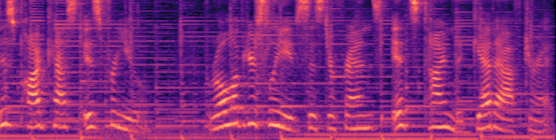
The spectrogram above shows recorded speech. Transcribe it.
this podcast is for you. Roll up your sleeves, sister friends. It's time to get after it.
